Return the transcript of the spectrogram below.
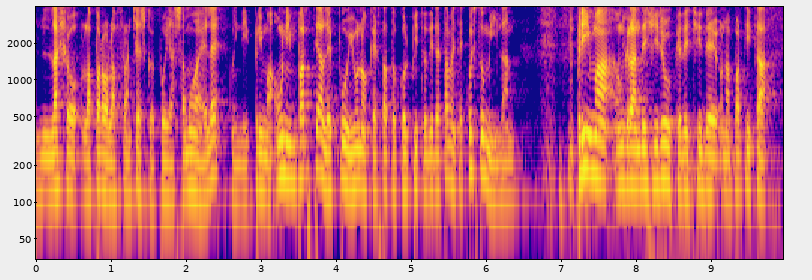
Lascio la parola a Francesco e poi a Samuele, quindi prima un imparziale e poi uno che è stato colpito direttamente, questo Milan. Prima un grande Giroud che decide una partita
